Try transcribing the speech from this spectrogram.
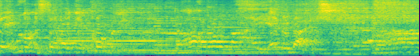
say, we're going to stay right there corporately. God Almighty, everybody. God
